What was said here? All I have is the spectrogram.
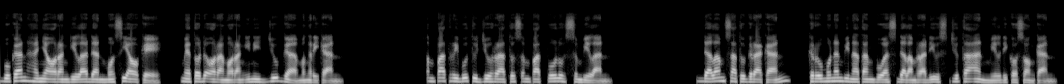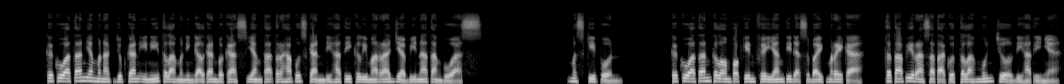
Bukan hanya orang gila dan Mo Xiaoke, metode orang-orang ini juga mengerikan. 4749. Dalam satu gerakan, kerumunan binatang buas dalam radius jutaan mil dikosongkan. Kekuatan yang menakjubkan ini telah meninggalkan bekas yang tak terhapuskan di hati kelima raja binatang buas. Meskipun kekuatan kelompok Qin Fei yang tidak sebaik mereka, tetapi rasa takut telah muncul di hatinya.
